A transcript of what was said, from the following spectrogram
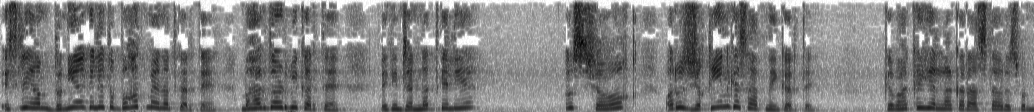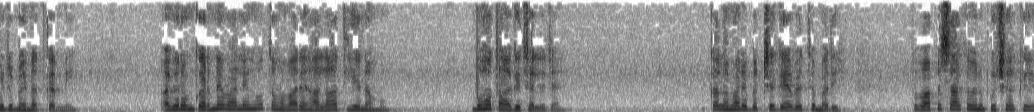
اس لیے ہم دنیا کے لیے تو بہت محنت کرتے ہیں، بھاگ دوڑ بھی کرتے ہیں، لیکن جنت کے لیے اس شوق اور اس یقین کے ساتھ نہیں کرتے کہ واقعی اللہ کا راستہ اور اس پر مجھے محنت کرنی۔ اگر ہم کرنے والے ہوں تو ہمارے حالات یہ نہ ہوں۔ بہت آگے چلے جائیں۔ کل ہمارے بچے گئے ہوئے تھے، مری۔ تو واپس آ کے میں نے پوچھا کہ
